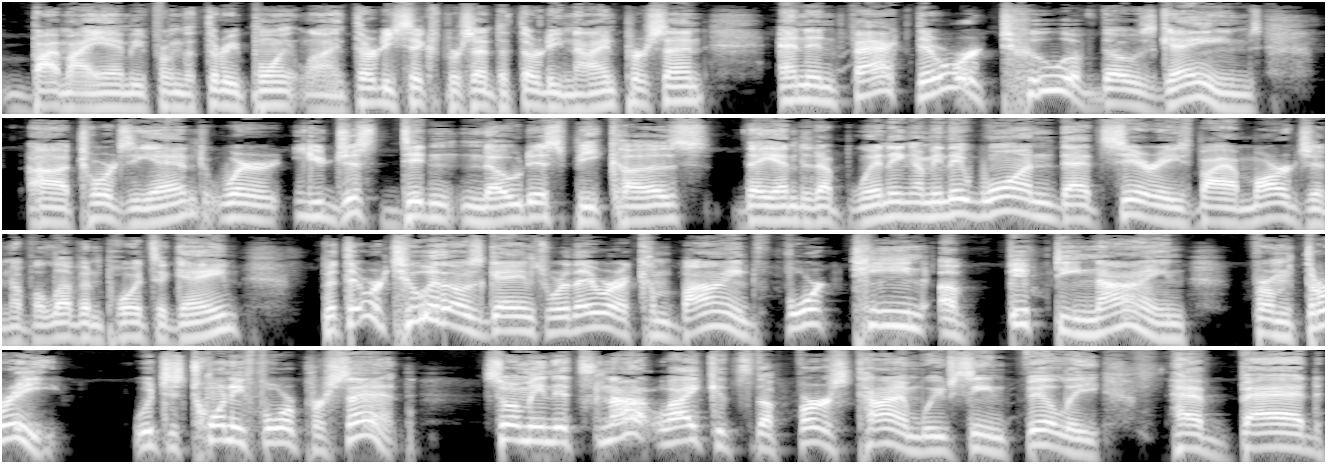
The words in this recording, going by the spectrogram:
by Miami from the three point line, 36% to 39%. And in fact, there were two of those games uh, towards the end where you just didn't notice because they ended up winning. I mean, they won that series by a margin of 11 points a game, but there were two of those games where they were a combined 14 of 59 from three, which is 24%. So, I mean, it's not like it's the first time we've seen Philly have bad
